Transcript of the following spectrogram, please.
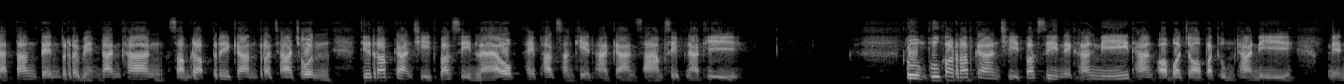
จัดตั้งเต็นท์บริเวณด้านข้างสำหรับบริการประชาชนที่รับการฉีดวัคซีนแล้วให้พักสังเกตอาการ 30 นาที กลุ่มผู้เข้ารับการฉีดวัคซีนในครั้งนี้ทางอบจปทุมธานี เน้น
